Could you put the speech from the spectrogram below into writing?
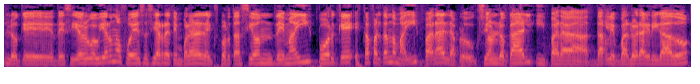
lo que decidió el gobierno fue ese cierre temporal a la exportación de maíz porque está faltando maíz para la producción local y para darle valor agregado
